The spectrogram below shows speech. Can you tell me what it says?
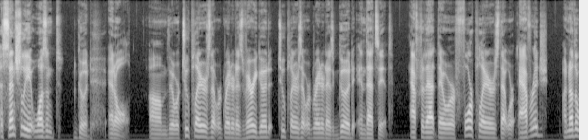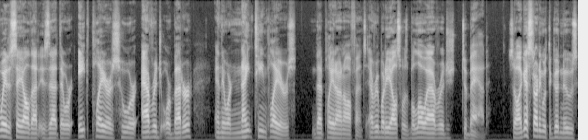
Essentially, it wasn't good at all. Um, there were two players that were graded as very good, two players that were graded as good, and that's it. After that, there were four players that were average. Another way to say all that is that there were eight players who were average or better, and there were 19 players that played on offense. Everybody else was below average to bad. So I guess starting with the good news,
